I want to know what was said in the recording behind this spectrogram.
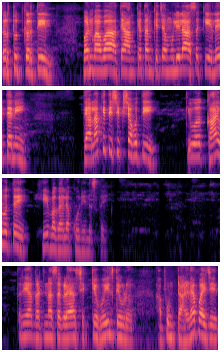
तरतूद करतील. पण बाबा त्या अमक्या तमक्याच्या मुलीला असं केलंय त्यांनी. त्याला किती शिक्षा होती? किंवा काय होतंय हे बघायला कोणी नसतंय. तर या घटना सगळ्या शक्य होईल तेवढं आपण टाळल्या पाहिजेत.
